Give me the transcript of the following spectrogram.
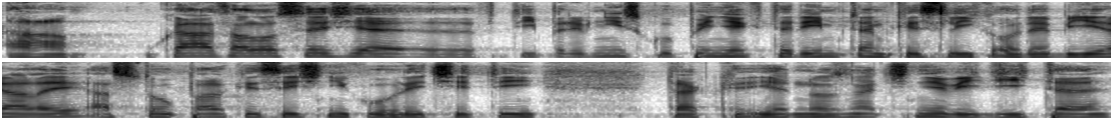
a Ukázalo se, že eh, v té první skupině, kterým ten kyslík odebírali a stoupal kysličník uhličitý, tak jednoznačně vidíte,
